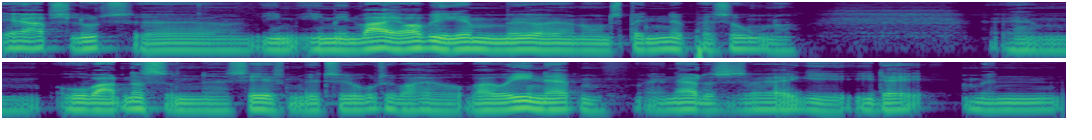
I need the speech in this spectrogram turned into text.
ja absolut. Øh, i, I min vej op igennem møder jeg nogle spændende personer. Øhm, Ove Andersen, øh, chefen ved Toyota, var jo, var jo en af dem. Han er der desværre ikke i, i dag. Men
